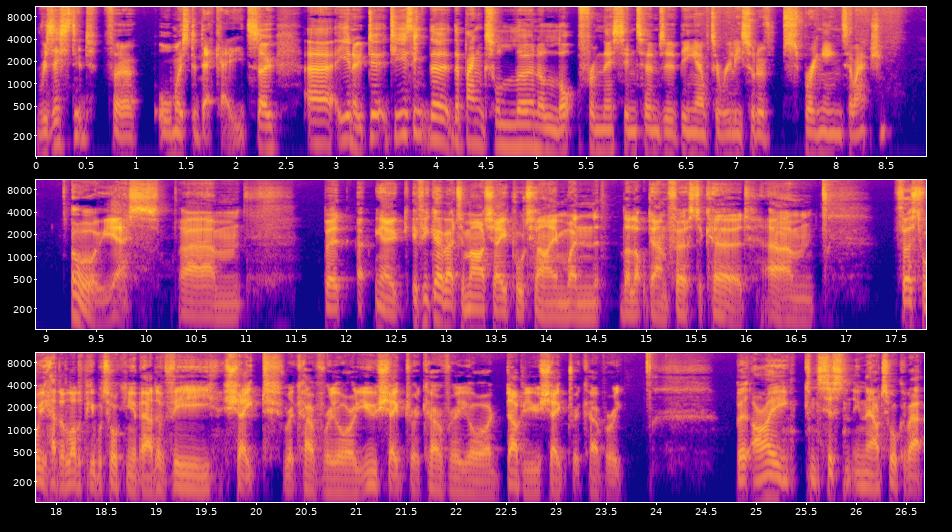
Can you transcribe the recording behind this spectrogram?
resisted for almost a decade. So, uh, you know, do, do you think the, the banks will learn a lot from this in terms of being able to really sort of spring into action? Oh, yes. Um, but, uh, you know, if you go back to March, April time when the lockdown first occurred, um, First of all, you had a lot of people talking about a V shaped recovery or a U shaped recovery or a W shaped recovery. But I consistently now talk about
